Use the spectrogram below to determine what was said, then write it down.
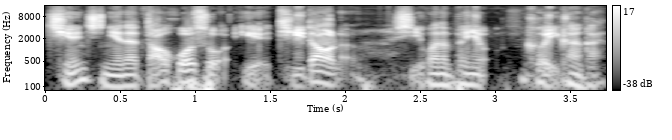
前几年的导火索也提到了。喜欢的朋友可以看看。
